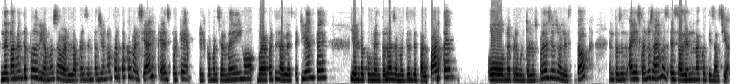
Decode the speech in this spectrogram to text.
Netamente podríamos saber la presentación oferta comercial, que es porque el comercial me dijo, voy a cotizarle a este cliente, y el documento lo hacemos desde tal parte, o me preguntó los precios o el stock. Entonces ahí es cuando sabemos, está haciendo una cotización.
